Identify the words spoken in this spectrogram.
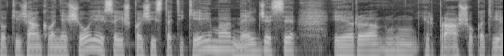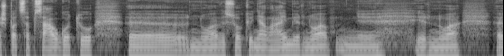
tokį ženklą nešioja, jisai išpažįsta tikėjimą, meldžiasi ir, ir prašo, kad viešpats apsaugotų e, nuo visokių nelaimių ir nuo, e, ir nuo e,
